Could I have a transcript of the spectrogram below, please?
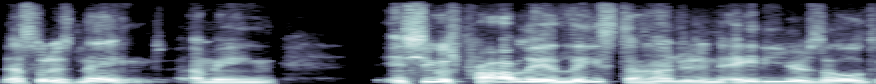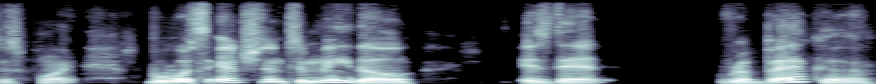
That's what it's named. I mean, and she was probably at least 180 years old at this point. But what's interesting to me though is that Rebecca,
